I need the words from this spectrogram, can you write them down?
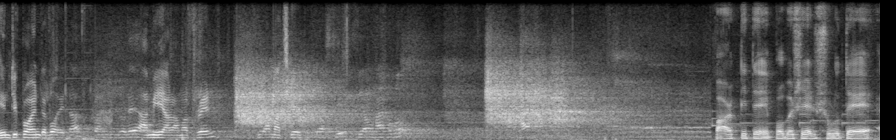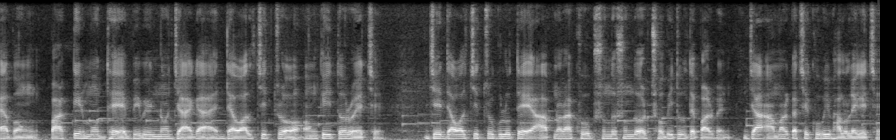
এন্ট্রি পয়েন্ট এটা আমি আর আমার ফ্রেন্ড সিয়াম আজকে আসছি। সিয়াম হাই পার্কটিতে প্রবেশের শুরুতে এবং পার্কটির মধ্যে বিভিন্ন জায়গায় দেওয়াল চিত্র অঙ্কিত রয়েছে। যে দেওয়াল চিত্রগুলোতে আপনারা খুব সুন্দর সুন্দর ছবি তুলতে পারবেন, যা আমার কাছে খুবই ভালো লেগেছে।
